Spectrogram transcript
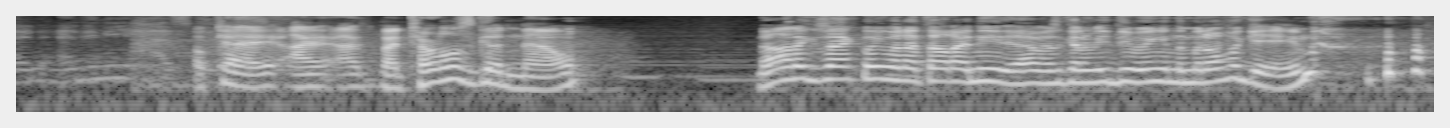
An enemy has been Okay, I, I my turtle's good now. Not exactly what I thought I needed. I was gonna be doing in the middle of a game.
